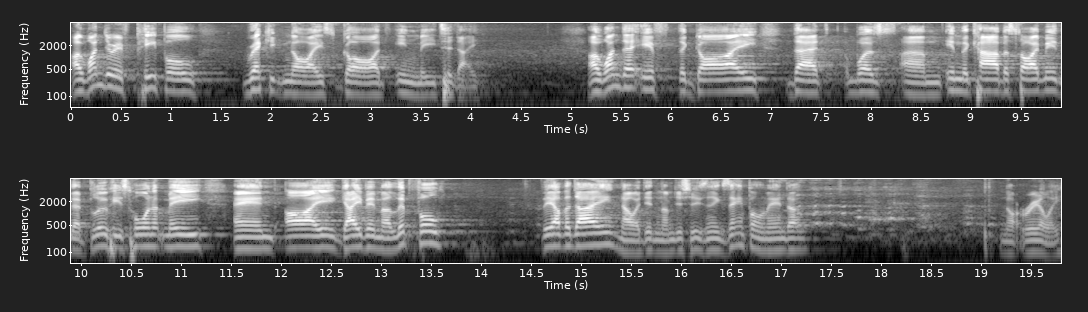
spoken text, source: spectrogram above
I wonder if people recognise God in me today. I wonder if the guy that was um, in the car beside me that blew his horn at me and I gave him a lipful the other day. No, I didn't. I'm just using an example, Amanda. Not really.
